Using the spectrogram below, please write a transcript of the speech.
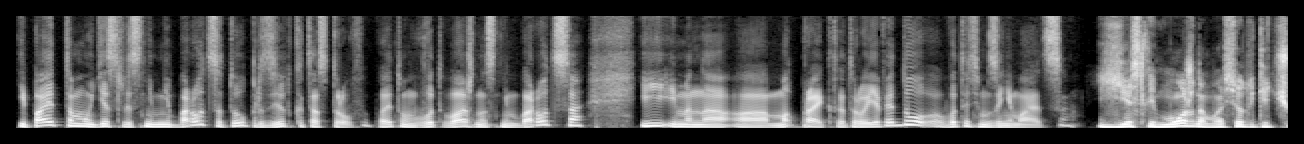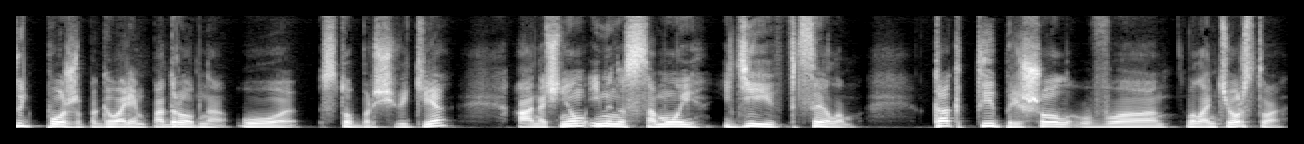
И поэтому, если с ним не бороться, то произойдет катастрофа. Поэтому вот важно с ним бороться, и именно а, проект, который я веду, вот этим занимается. Если можно, мы все-таки чуть позже поговорим подробно о стоп-борщевике, а начнем именно с самой идеи в целом. Как ты пришел в волонтерство,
